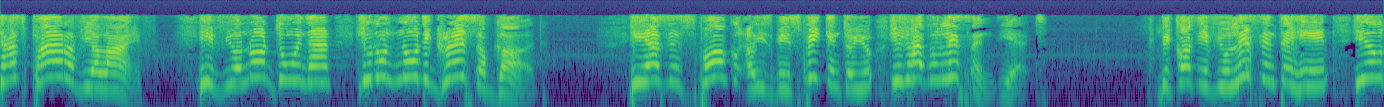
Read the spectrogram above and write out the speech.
That's part of your life. If you're not doing that, you don't know the grace of God. He hasn't spoken, or he's been speaking to you, you haven't listened yet. Because if you listen to him, he'll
